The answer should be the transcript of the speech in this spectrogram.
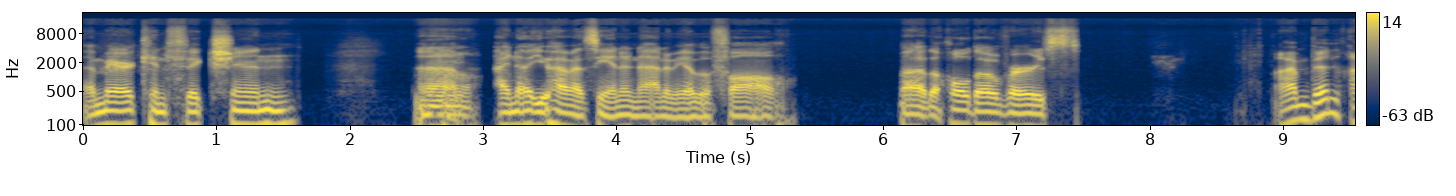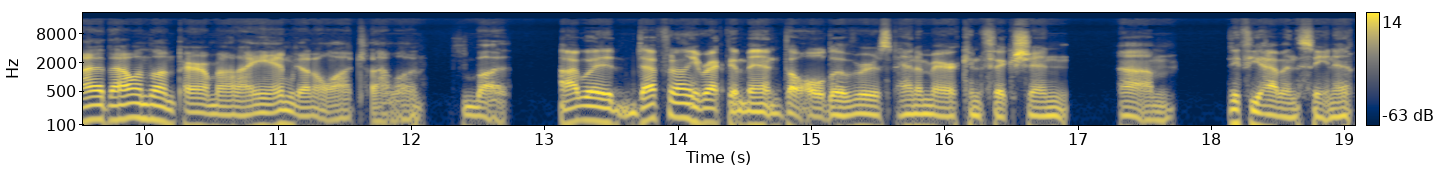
American Fiction. Um, I know you haven't seen Anatomy of a Fall. Uh, the Holdovers. I've been I, that one's on Paramount. I am gonna watch that one, but I would definitely recommend The Holdovers and American Fiction um, if you haven't seen it.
